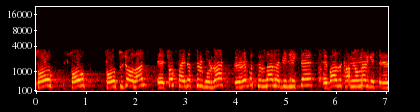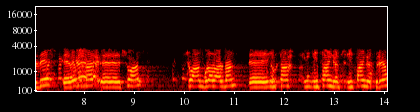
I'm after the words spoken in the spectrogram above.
soğuk, soğuk soğutucu olan e, çok sayıda tır burada E, ve bu tırlarla birlikte e, bazı kamyonlar getirildi E, ve bunlar e, şu an şu an buralardan e, insan insan gö- insan götürüyor.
